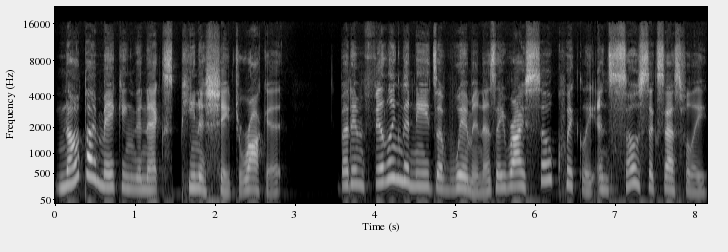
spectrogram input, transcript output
not by making the next penis shaped rocket, but in filling the needs of women as they rise so quickly and so successfully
